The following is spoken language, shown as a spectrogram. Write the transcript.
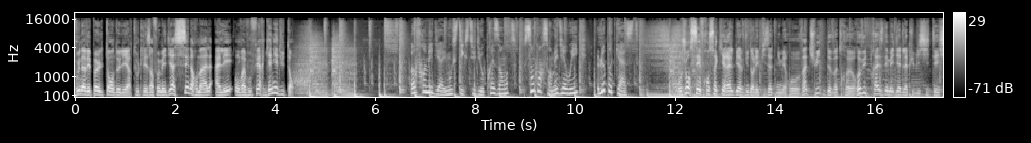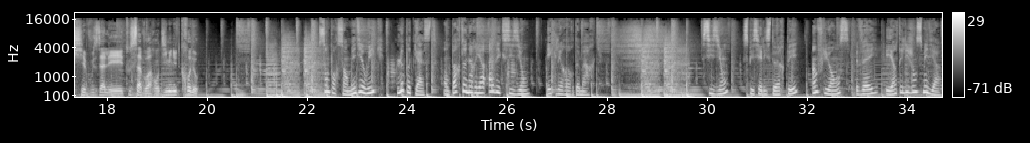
Vous n'avez pas eu le temps de lire toutes les infos médias, c'est normal. Allez, on va vous faire gagner du temps. Offre Média et Moustique Studio présente 100% Media Week, le podcast. Bonjour, c'est François Kirel, bienvenue dans l'épisode numéro 28 de votre revue de presse des médias de la publicité. Vous allez tout savoir en 10 minutes chrono. 100% Media Week, le podcast, en partenariat avec Cision, éclaireur de marque. Cision, spécialiste RP, influence, veille et intelligence média.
